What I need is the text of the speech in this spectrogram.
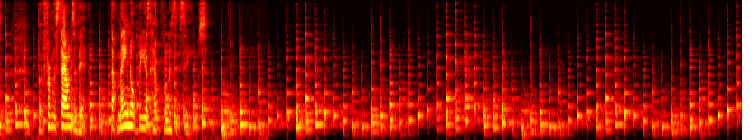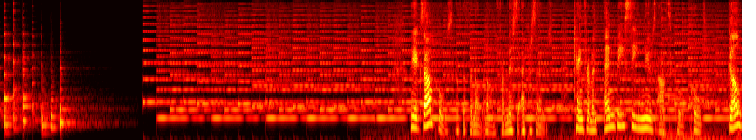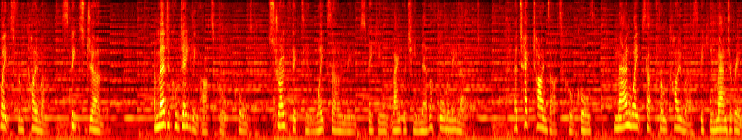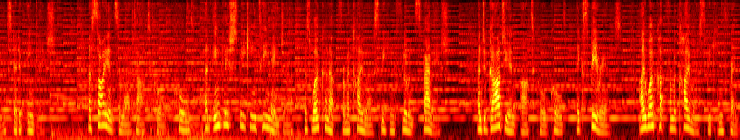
but from the sounds of it, that may not be as helpful as it seems. The examples of the phenomenon from this episode came from an NBC News article called Girl Wakes from Coma, Speaks German, a medical daily article called Stroke Victim Wakes Only, Speaking Language He Never Formally Learned, a Tech Times article called Man Wakes Up from Coma Speaking Mandarin Instead of English, a Science Alert article called An English Speaking Teenager Has Woken Up from a Coma Speaking Fluent Spanish, and a Guardian article called Experience. I Woke Up from a Coma Speaking French.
